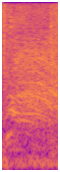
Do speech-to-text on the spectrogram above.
Surprise!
